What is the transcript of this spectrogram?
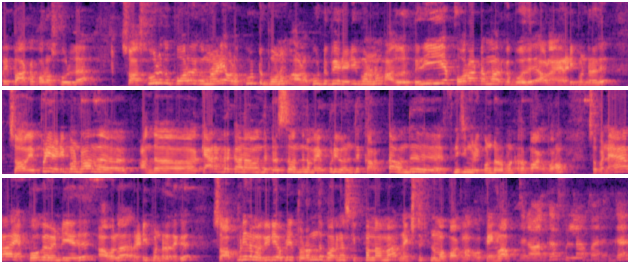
போய் பார்க்க போகிறோம் ஸ்கூலில் ஸோ ஸ்கூலுக்கு போகிறதுக்கு முன்னாடி அவளை கூட்டு போகணும். அவளை கூட்டு போய் ரெடி பண்ணணும். அது ஒரு பெரிய போராட்டமாக இருக்க போகுது. அவளை ரெடி பண்ணுறது ஸோ அவள் எப்படி ரெடி பண்ணுறா அந்த அந்த கேரக்டருக்கான வந்து ட்ரெஸ்ஸை வந்து நம்ம எப்படி வந்து கரெக்டாக வந்து ஃபினிஷிங் பண்ணி கொண்டு வர பண்ணுறதை பார்க்க போகிறோம் ஸோ இப்போ நேராக போக வேண்டியது அவளை ரெடி பண்ணுறதுக்கு ஸோ அப்படி நம்ம வீடியோ அப்படியே தொடர்ந்து பாருங்கள் ஸ்கிப் பண்ணாமல் நெக்ஸ்ட் நம்ம பார்க்கலாம். ஓகேங்களா ஃபுல்லாக பாருங்கள்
